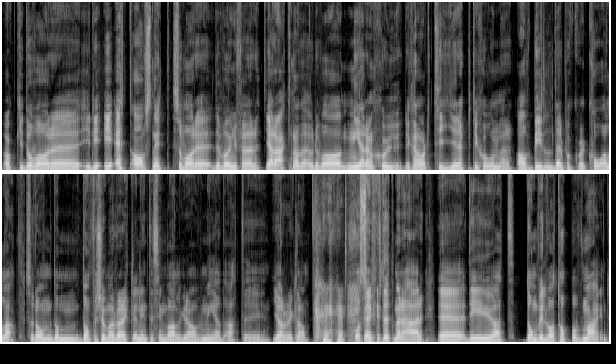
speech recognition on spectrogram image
Och då var det, i, det, i ett avsnitt så var det, det var ungefär, jag räknade och det var mer än sju, det kan ha varit tio repetitioner av bilder på Coca-Cola. Så de, de, de försummar verkligen inte sin vallgrav med att eh, göra reklam. och syftet med det här Eh, det är ju att de vill vara top of mind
